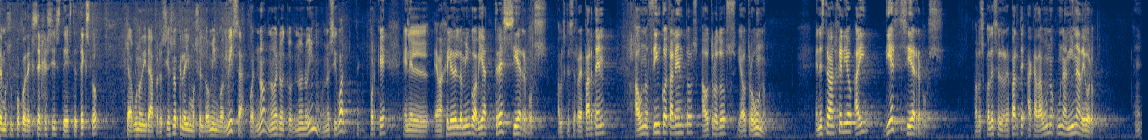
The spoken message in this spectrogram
Hacemos un poco de exégesis de este texto, que alguno dirá, pero si es lo que leímos el domingo en misa, pues no, no es lo, no es lo mismo, no es igual, ¿eh? porque en el Evangelio del domingo había tres siervos a los que se reparten a uno cinco talentos, a otro dos y a otro uno. En este Evangelio hay diez siervos, a los cuales se le reparte a cada uno una mina de oro. ¿eh?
